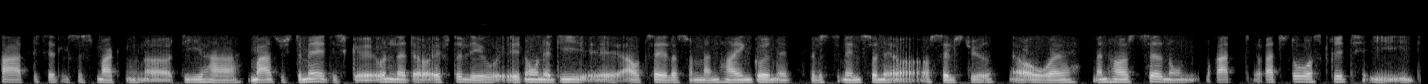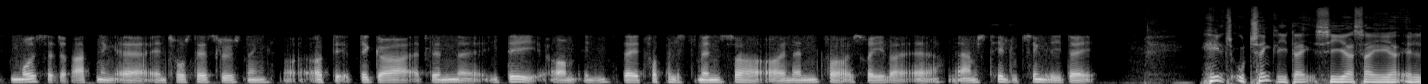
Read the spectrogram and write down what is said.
part besættelsesmagten, og de har meget systematisk øh, undladt at efterleve øh, nogle af de øh, aftaler, som man har indgået med palæstinenserne og, og selvstyret. Og øh, man har også taget nogle ret, ret store skridt i, i den modsatte retning af en to-statsløsning, og, og det, det gør, at den øh, idé om en stat for palæstinenser og en anden for israeler er nærmest helt utænkelig i dag. Helt utænkelig i dag, siger Sayer El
